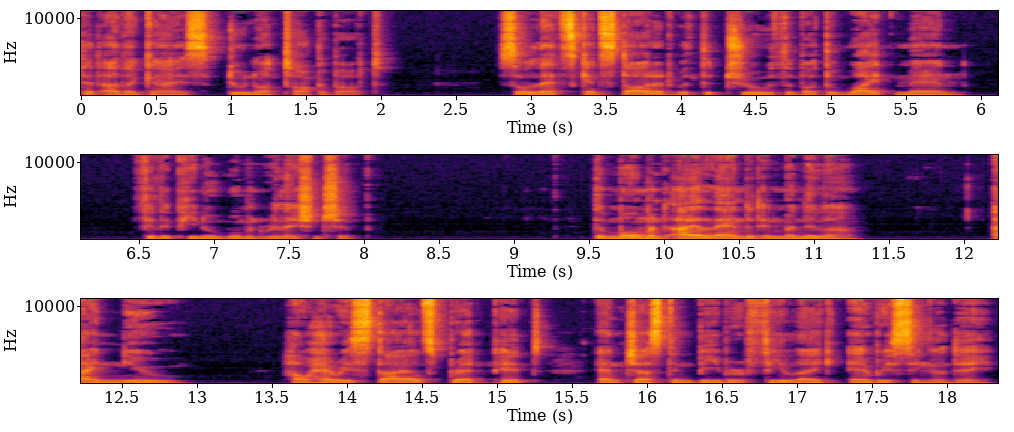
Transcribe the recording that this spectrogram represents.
that other guys do not talk about. So let's get started with the truth about the white man Filipino woman relationship. The moment I landed in Manila, I knew how Harry Styles, Brad Pitt, and Justin Bieber feel like every single day.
